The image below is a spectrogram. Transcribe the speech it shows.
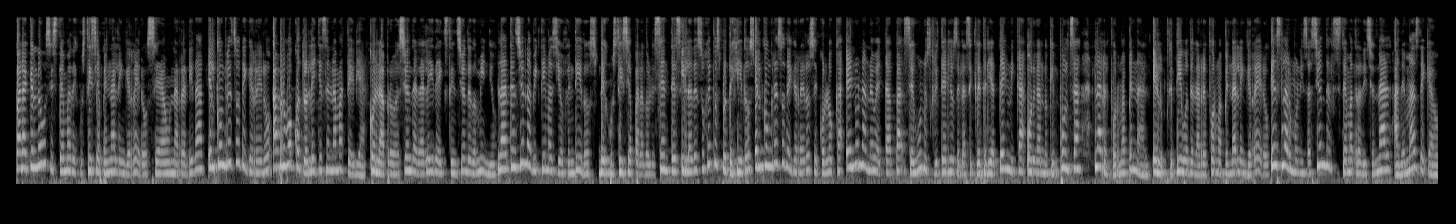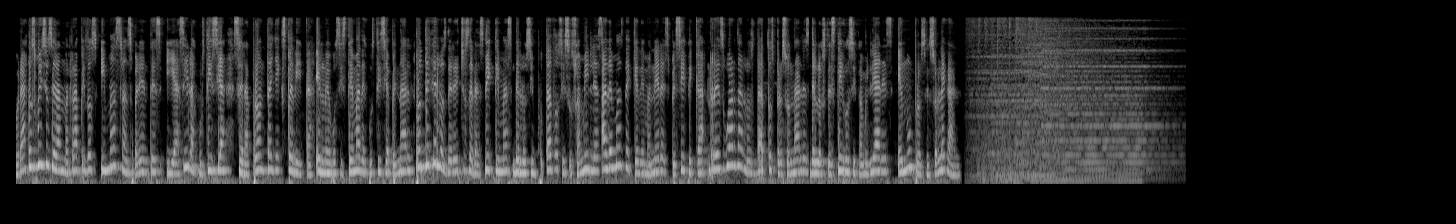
Para que el nuevo sistema de justicia penal en Guerrero sea una realidad, el Congreso de Guerrero aprobó cuatro leyes en la materia, con la aprobación de la Ley de Extinción de Dominio, la atención a víctimas y ofendidos, de justicia para adolescentes y la de sujetos protegidos, el Congreso de Guerrero se coloca en una nueva etapa según los criterios de la Secretaría Técnica, órgano que impulsa la reforma penal. El objetivo de la reforma penal en Guerrero es la armonización del sistema tradicional, además de que ahora los juicios serán más rápidos y más transparentes y así la justicia será pronta y expedita. El nuevo sistema de justicia penal protege los derechos de las víctimas, de los imputados y sus familias, además de que de manera específica resguarda los datos personales de los testigos y familiares en un proceso legal.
